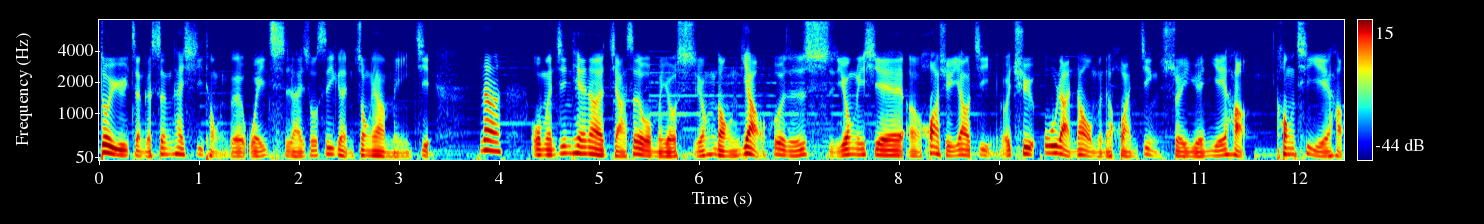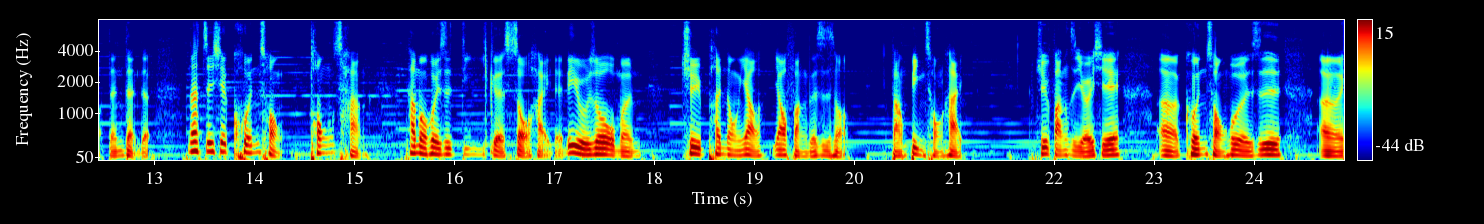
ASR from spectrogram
对于整个生态系统的维持来说是一个很重要的媒介。那我们今天呢，假设我们有使用农药，或者是使用一些呃化学药剂，而去污染到我们的环境、水源也好、空气也好等等的，那这些昆虫通常他们会是第一个受害的。例如说，我们去喷农药，要防的是什么？防病虫害，去防止有一些呃昆虫或者是呃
